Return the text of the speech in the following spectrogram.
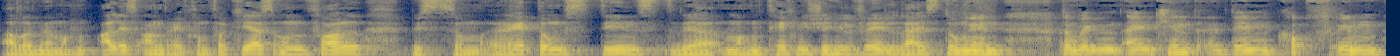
Aber wir machen alles andere, vom Verkehrsunfall bis zum Rettungsdienst. Wir machen technische Hilfeleistungen. Wenn ein Kind den Kopf im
